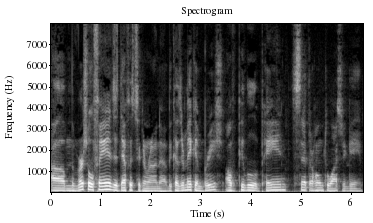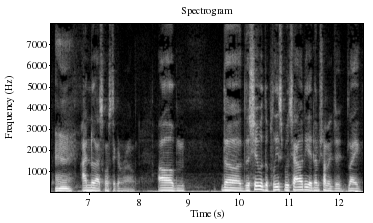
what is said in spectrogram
Um, the virtual fans is definitely sticking around now because they're making breach off of people paying to sit at their home to watch the game. Mhm. I know that's gonna stick around. Um, the the shit with the police brutality and them trying to like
